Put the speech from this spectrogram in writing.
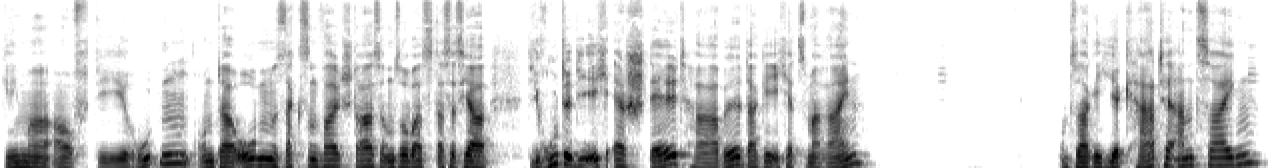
gehe mal auf die Routen und da oben Sachsenwaldstraße und sowas, das ist ja die Route, die ich erstellt habe. Da gehe ich jetzt mal rein und sage hier Karte anzeigen.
